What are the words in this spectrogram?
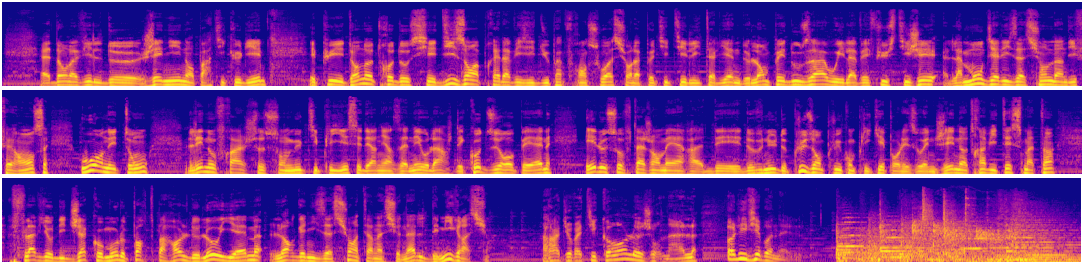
dans la ville de Jénine en particulier. Et puis, dans notre dossier, dix ans après la visite du pape François sur la petite île italienne de Lampedusa, où il avait fustigé la mondialisation de l'indifférence, où en est-on? Les naufrages se sont multipliés ces dernières années au large des côtes européennes et le sauvetage en mer est devenu de plus en plus compliqué pour les ONG. Notre invité ce matin, Flavio Di Giacomo, le porte-parole de l'OIM, l'Organisation internationale des migrations. Radio Vatican, le journal Olivier Bonnel.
